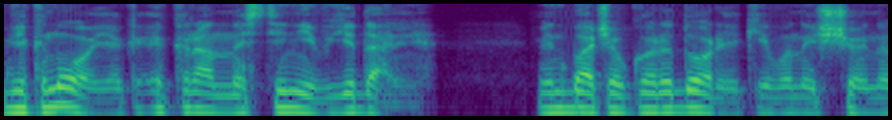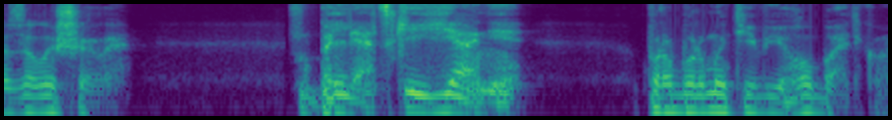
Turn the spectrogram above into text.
вікно, як екран на стіні в їдальні. Він бачив коридор, який вони щойно залишили. Блядський Яні. пробурмотів його батько.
